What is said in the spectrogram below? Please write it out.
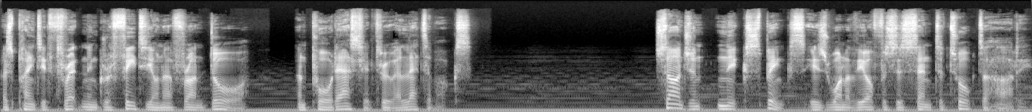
has painted threatening graffiti on her front door and poured acid through her letterbox. Sergeant Nick Spinks is one of the officers sent to talk to Hardy.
